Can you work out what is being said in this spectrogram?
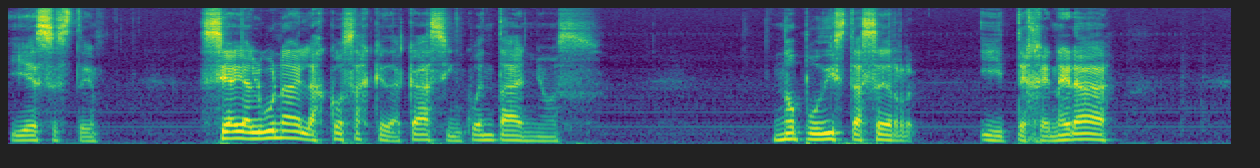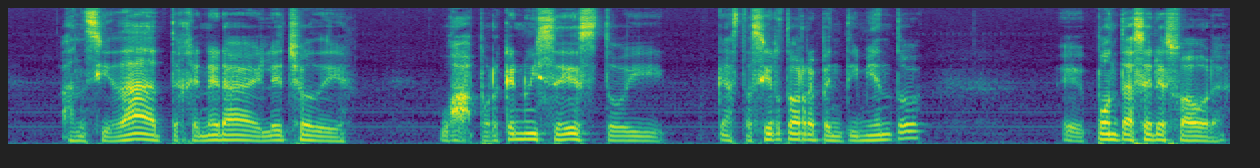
Y es este, si hay alguna de las cosas que de acá a 50 años no pudiste hacer y te genera ansiedad, te genera el hecho de, wow, ¿por qué no hice esto? Y hasta cierto arrepentimiento, eh, ponte a hacer eso ahora.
